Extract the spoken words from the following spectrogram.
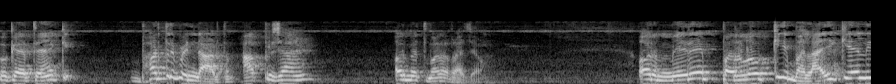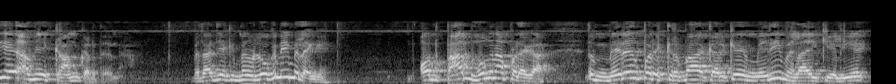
वो कहते हैं कि भर्तृपिंडार्थम आप प्रजा हैं और मैं तुम्हारा राजा हूँ। और मेरे परलोक की भलाई के लिए अब ये काम कर देना। बता दिया कि मेरे लोग नहीं मिलेंगे, और पाप भोगना पड़ेगा। तो मेरे ऊपर कृपा करके मेरी भलाई के लिए,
